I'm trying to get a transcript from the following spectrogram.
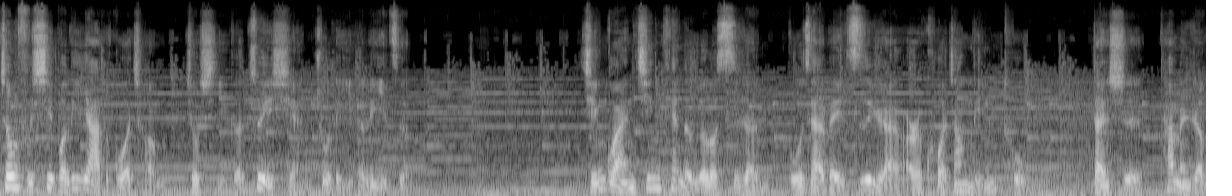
征服西伯利亚的过程就是一个最显著的一个例子。尽管今天的俄罗斯人不再为资源而扩张领土，但是他们仍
